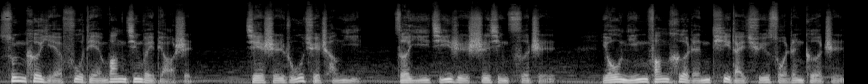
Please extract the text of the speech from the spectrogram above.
孙科也复电汪精卫表示，届时如确诚意，则宜即日实行辞职，由宁方贺人替代取所任各职，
